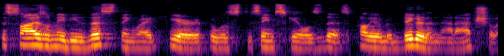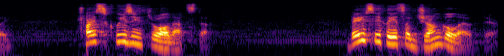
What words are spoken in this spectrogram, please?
the size of maybe this thing right here, if it was the same scale as this, probably a little bit bigger than that actually. Try squeezing through all that stuff. Basically, it's a jungle out there.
